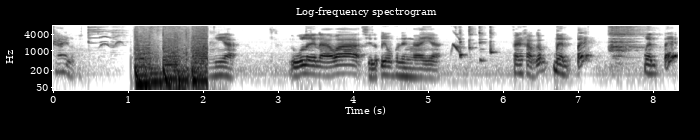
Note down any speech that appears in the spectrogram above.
ใช่เหรอ เนี่ย รู้เลยนะว่าศิลปินเป็นคนยังไงอะ่ะ แฟนคลับก็เหมือนเป๊ะ เหมือนเป๊ะ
